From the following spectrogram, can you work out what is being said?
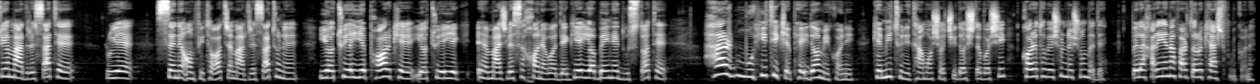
توی مدرسه روی سن آمفیتئاتر مدرسهتونه یا توی یه پارک یا توی یک مجلس خانوادگی یا بین دوستات. هر محیطی که پیدا می‌کنی که می‌تونی تماشاچی داشته باشی کارتو بهشون نشون بده. بالاخره یه نفر تو رو کشف می‌کنه.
